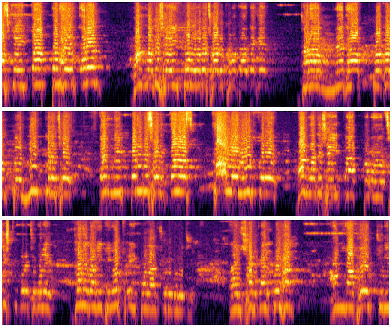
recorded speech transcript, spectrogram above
আজকে এই তাপ প্রবাহের কারণ বাংলাদেশে এই পনেরো বছর ক্ষমতা দেখে যারা মেঘা প্রকল্পে লুট করেছে, তেমনি পরিবেশের কাজ খাওয়া লুট করে বাংলাদেশে এই তাপ প্রবাহ সৃষ্টি করেছে বলে জনগণ ইতিমধ্যেই বলা শুরু করেছে। তাই সরকার প্রধান, আমরা ভোট চুরি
